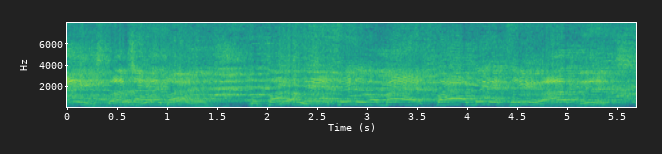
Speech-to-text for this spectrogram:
James thought she had that one. We're five minutes into the match. Five minutes in. Five minutes.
